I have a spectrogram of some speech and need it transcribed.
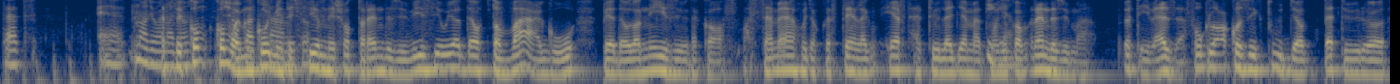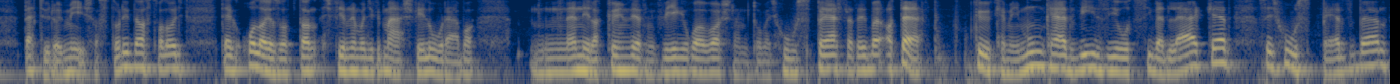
Tehát nagyon Ez egy kom- komoly munka, úgy, mint egy filmnél, és ott a rendező víziója, de ott a vágó, például a nézőnek a, a szeme, hogy akkor ez tényleg érthető legyen, mert Igen. mondjuk a rendező már öt éve ezzel foglalkozik, tudja betűről, betűről, hogy mi is a sztori, de azt valahogy tényleg olajozottan egy filmnél mondjuk másfél órába ennél a könyvét, még végigolvas, nem tudom, egy 20 perc, tehát a te kőkemény munkád, víziót, szíved, lelked, az egy 20 percben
